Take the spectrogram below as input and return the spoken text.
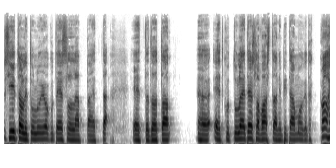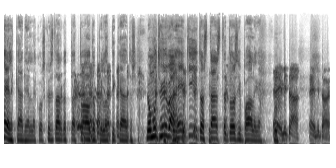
Siitä oli tullut joku Tesla-läppä, että, että tota, että kun tulee Tesla vastaan, niin pitää moikata kahdella kädellä, koska se tarkoittaa, että on autopilotti käytössä. No mut hyvä, hei kiitos tästä tosi paljon. Ei mitään, ei mitään,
